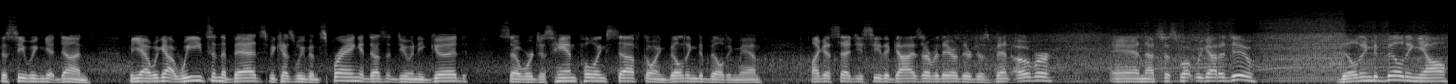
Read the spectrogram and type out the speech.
just see if we can get done. But yeah, we got weeds in the beds because we've been spraying. It doesn't do any good. So we're just hand pulling stuff, going building to building, man. Like I said, you see the guys over there, they're just bent over. And that's just what we got to do. Building to building, y'all.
